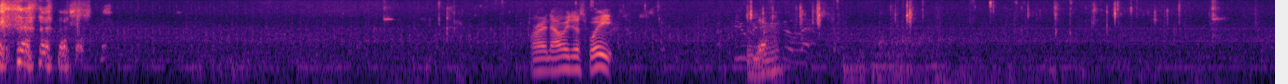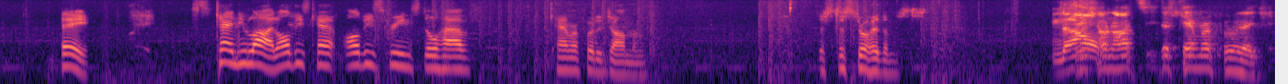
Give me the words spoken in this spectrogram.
Alright, now we just wait. Mhm. Hey. Ken, you lied. All these cam all these screens still have camera footage on them. Just destroy them. We shall not see this camera footage.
